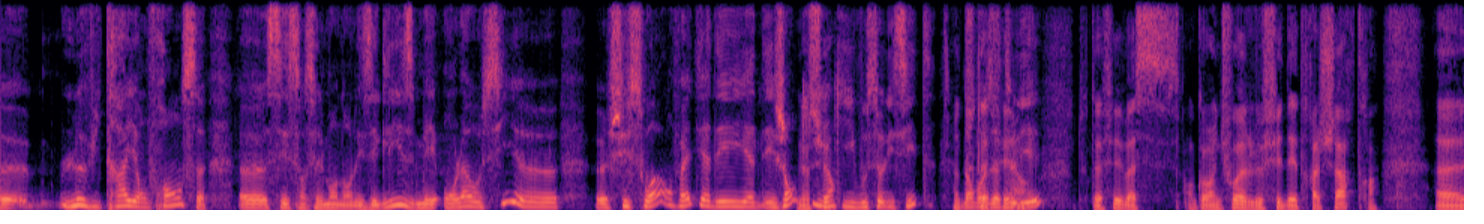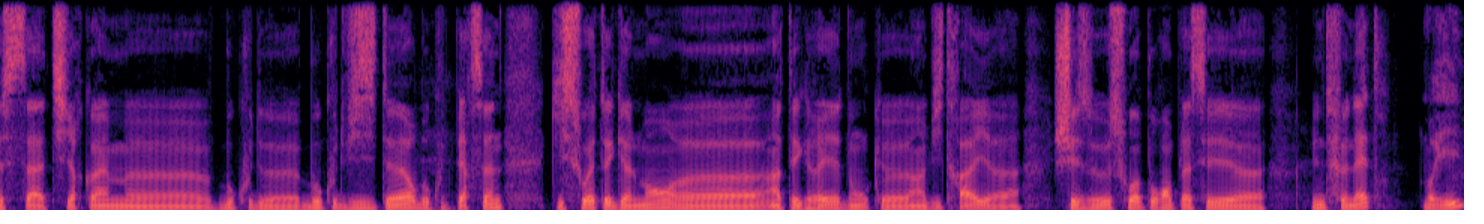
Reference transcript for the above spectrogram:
Euh, le vitrail en France, euh, c'est essentiellement dans les églises, mais on l'a aussi euh, chez soi. En fait, il y a des, il y a des gens qui, qui, vous sollicitent ah, dans vos fait, ateliers. Hein. Tout à fait. Bah, encore une fois, le fait d'être à Chartres, ça attire quand même beaucoup de beaucoup de visiteurs, beaucoup de personnes qui souhaitent également intégrer donc un vitrail chez eux, soit pour remplacer une fenêtre. Oui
